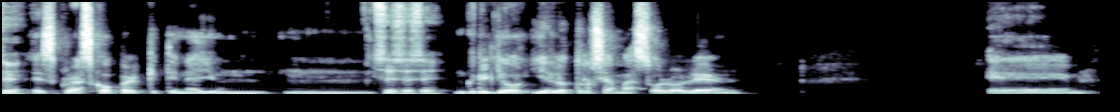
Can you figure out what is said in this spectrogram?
es Grasshopper, que tiene ahí un, un grillo, y el otro se llama Solo Learn, em,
